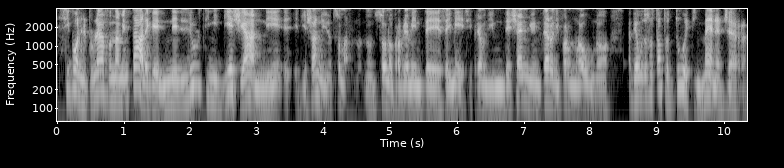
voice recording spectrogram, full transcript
si pone il problema fondamentale che negli ultimi dieci anni, e dieci anni insomma non sono propriamente sei mesi, parliamo di un decennio intero di Formula 1, abbiamo avuto soltanto due team manager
